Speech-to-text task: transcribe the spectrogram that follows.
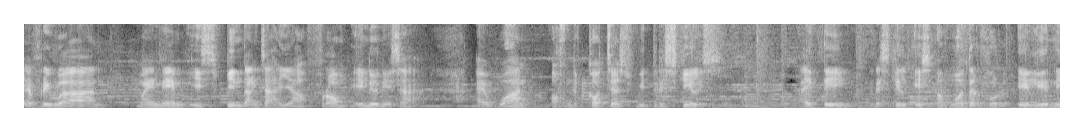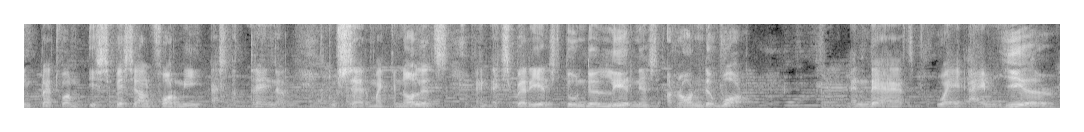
everyone, my name is Bintang Cahaya from Indonesia. I'm one of the coaches with Reskills. I think Reskill is a wonderful e-learning platform special for me as a trainer to share my knowledge and experience to the learners around the world. And that's why I'm here.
